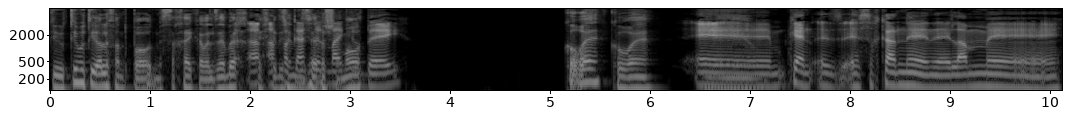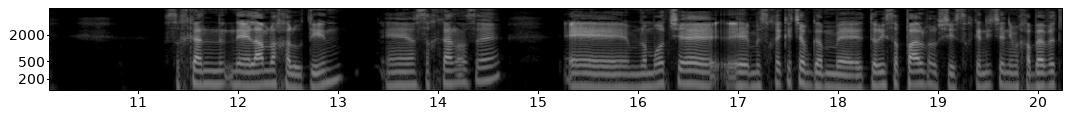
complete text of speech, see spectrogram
כאילו טימותי אולפנט פה עוד משחק אבל זה בערך היחידי שאני מזהה בשמות. ביי. קורה קורה. אה, כן אה, שחקן אה, נעלם אה, שחקן נעלם לחלוטין אה, השחקן הזה אה, למרות שמשחקת שם גם אה, תריסה פלמר שהיא שחקנית שאני מחבבת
